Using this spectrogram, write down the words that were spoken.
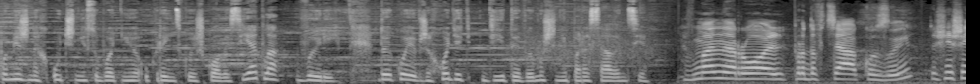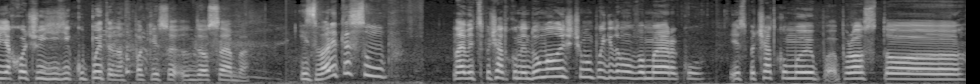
Поміж них учні суботньої української школи Сієтла Вирій, до якої вже ходять діти, вимушені переселенці. В мене роль продавця кози. Точніше, я хочу її купити навпаки до себе. І зварити суп. Навіть спочатку не думали, що ми поїдемо в Америку. І спочатку ми просто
